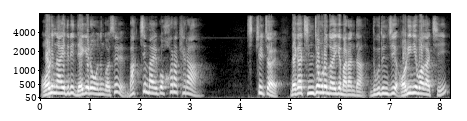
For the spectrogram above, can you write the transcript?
어린 아이들이 내게로 오는 것을 막지 말고 허락해라. 17절 내가 진정으로 너에게 말한다. 누구든지 어린이와 같이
